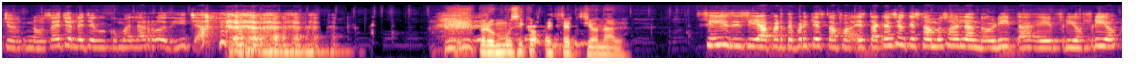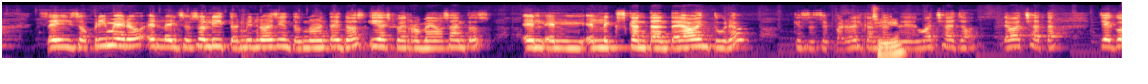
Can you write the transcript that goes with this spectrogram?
yo no sé, yo le llego como a la rodilla. pero un músico excepcional. Sí, sí, sí, aparte porque esta, esta canción que estamos hablando ahorita, eh, Frío Frío, se hizo primero, él la hizo solito en 1992 y después Romeo Santos el, ex cantante de Aventura, que se separó del cantante de, bachata, de bachata, llegó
